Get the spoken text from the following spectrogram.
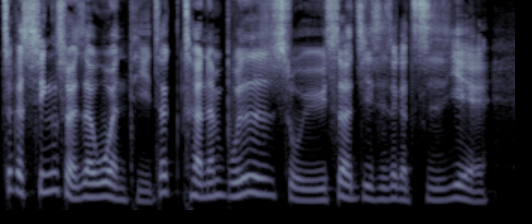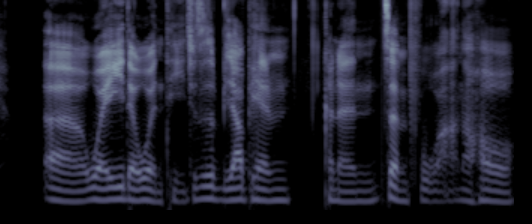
这个薪水这个问题，这可能不是属于设计师这个职业呃唯一的问题，就是比较偏可能政府啊，然后。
